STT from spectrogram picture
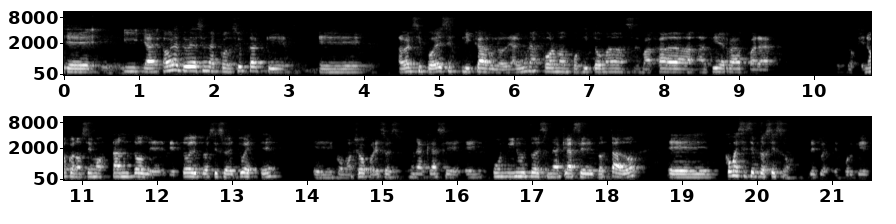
Eh, y ahora te voy a hacer una consulta que eh, a ver si podés explicarlo de alguna forma un poquito más bajada a tierra para los que no conocemos tanto de, todo el proceso de tueste, eh, como yo, por eso es una clase en un minuto, es una clase de tostado. Eh, ¿Cómo es ese proceso de tueste? Porque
